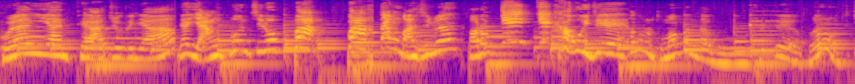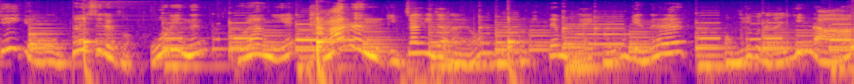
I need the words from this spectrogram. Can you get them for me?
고양이한테 아주 그냥 그냥 양펀치로 빡빡 딱 맞으면 바로 깨깨 하고 이제 하늘로 도망간다고. 그때 고양이 어떻게 이겨? 현실에서 우리는 고양이에 당하는 입장이잖아요. 그렇기 때문에 결국에는 어, 무조건 내가 이긴다.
